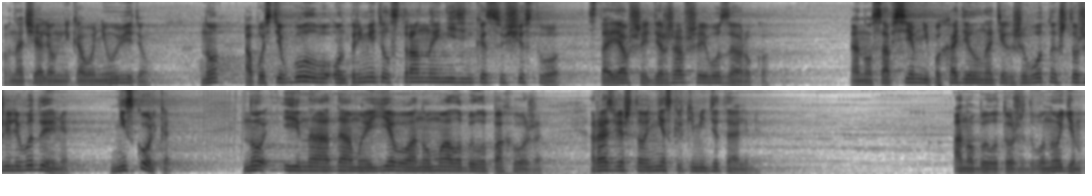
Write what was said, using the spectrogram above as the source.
Вначале он никого не увидел, но, опустив голову, он приметил странное низенькое существо, стоявшее и державшее его за руку. Оно совсем не походило на тех животных, что жили в Эдеме. Нисколько. Но и на Адама и Еву оно мало было похоже, разве что несколькими деталями. Оно было тоже двуногим,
